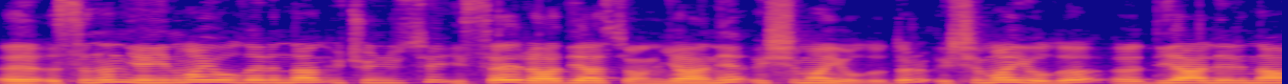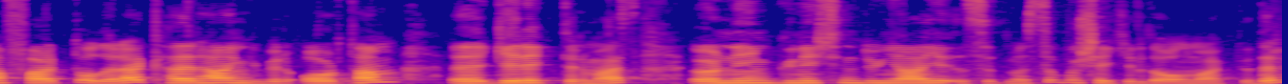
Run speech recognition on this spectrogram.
Ee, ısının yayılma yollarından üçüncüsü ise radyasyon yani ışıma yoludur. Işıma yolu e, diğerlerinden farklı olarak herhangi bir ortam e, gerektirmez. Örneğin güneşin dünyayı ısıtması bu şekilde olmaktadır.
